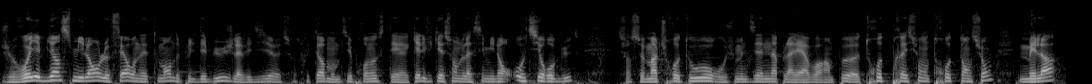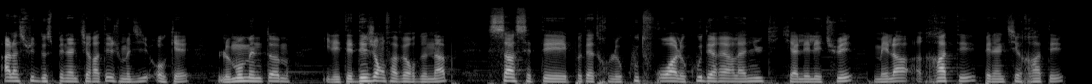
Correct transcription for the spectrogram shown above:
Je voyais bien ce Milan le faire honnêtement depuis le début. Je l'avais dit euh, sur Twitter, mon petit prono c'était qualification de l'AC Milan au tir au but sur ce match retour où je me disais Naples allait avoir un peu euh, trop de pression, trop de tension. Mais là, à la suite de ce penalty raté, je me dis ok, le momentum il était déjà en faveur de Naples. Ça, c'était peut-être le coup de froid, le coup derrière la nuque qui allait les tuer. Mais là, raté, penalty raté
